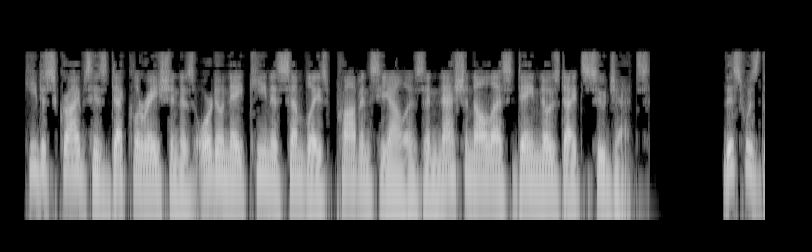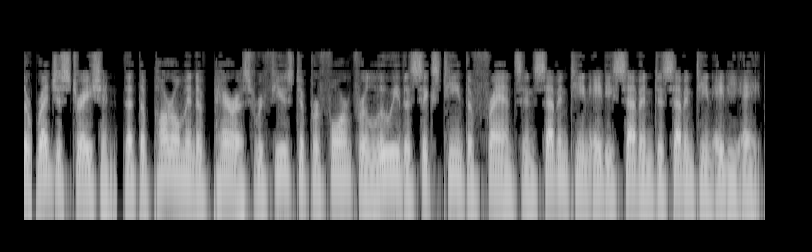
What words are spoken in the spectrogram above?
He describes his declaration as ordonné qu'une assemblées provinciales and nationales des nosdites sujets. This was the registration that the Parlement of Paris refused to perform for Louis XVI of France in 1787–1788.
